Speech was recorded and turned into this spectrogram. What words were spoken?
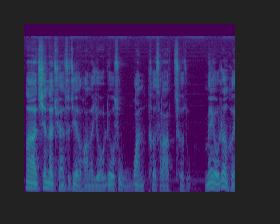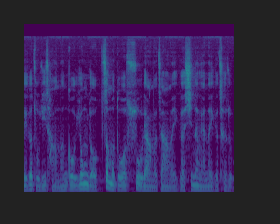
那现在全世界的话呢，有六十五万特斯拉车主，没有任何一个主机厂能够拥有这么多数量的这样的一个新能源的一个车主。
